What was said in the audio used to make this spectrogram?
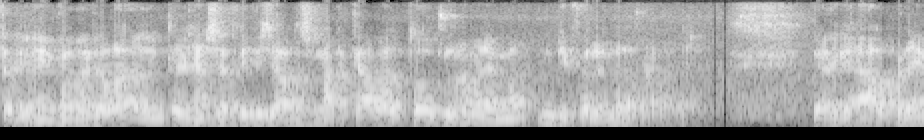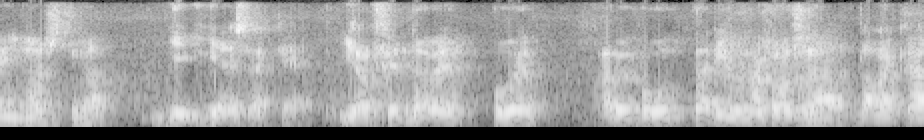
tenint en compte que la intel·ligència artificial ens marcava tots una manera diferent de treballar. Jo crec que el premi nostre ja és aquest, i el fet d'haver poder haver pogut parir una cosa de la que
